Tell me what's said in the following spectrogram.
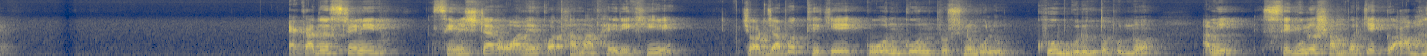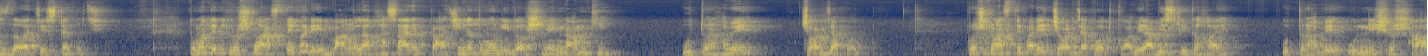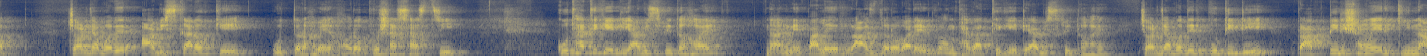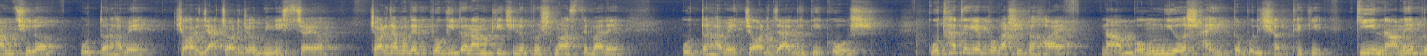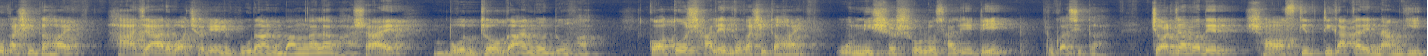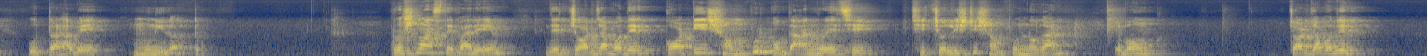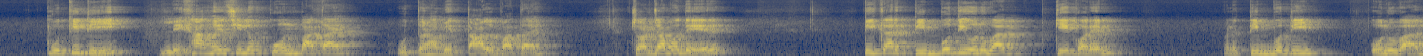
একাদশ শ্রেণির সেমিস্টার ওয়ানের কথা মাথায় রেখে চর্যাপদ থেকে কোন কোন প্রশ্নগুলো খুব গুরুত্বপূর্ণ, আমি সেগুলো সম্পর্কে একটু আভাস দেওয়ার চেষ্টা করছি। তোমাদের প্রশ্ন আসতে পারে, বাংলা ভাষার প্রাচীনতম নিদর্শনের নাম কি? উত্তর হবে চর্যাপদ। প্রশ্ন আসতে পারে, চর্যাপদ কবে আবিষ্কৃত হয়? উত্তর হবে উনিশশো সাত। চর্যাপদের আবিষ্কারক কে? উত্তর হবে হরপ্রসাদ শাস্ত্রী। কোথা থেকে এটি আবিষ্কৃত হয়? না, নেপালের রাজদরবারের গ্রন্থাগার থেকে এটি আবিষ্কৃত হয়। চর্যাপদের পুঁথিটি প্রাপ্তির সময়ের কি নাম ছিল? উত্তর হবে চর্যাচর্য বিনিশ্চয়। চর্যাপদের প্রকৃত নাম কি ছিল? প্রশ্ন আসতে পারে। উত্তর হবে চর্যা গীতি কোষ কোথা থেকে প্রকাশিত হয়? না, বঙ্গীয় সাহিত্য পরিষদ থেকে। কি নামে প্রকাশিত হয়? হাজার বছরের পুরাণ বাঙ্গালা ভাষায় বৌদ্ধ গান ও দোহা। কত সালে প্রকাশিত হয়? উনিশশো ষোলো সালে এটি প্রকাশিত হয়। চর্যাপদের সংস্কৃত টিকাকারের নাম কি? উত্তর হবে মুনি দত্ত। প্রশ্ন আসতে পারে যে চর্যাপদের কটি সম্পূর্ণ গান রয়েছে? ছিচল্লিশটি সম্পূর্ণ গান এবং চর্যাপদের পুঁথিটি লেখা হয়েছিল কোন পাতায়? উত্তর হবে তাল পাতায়। চর্যাপদের টিকার তিব্বতী অনুবাদ কে করেন? মানে তিব্বতী অনুবাদ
